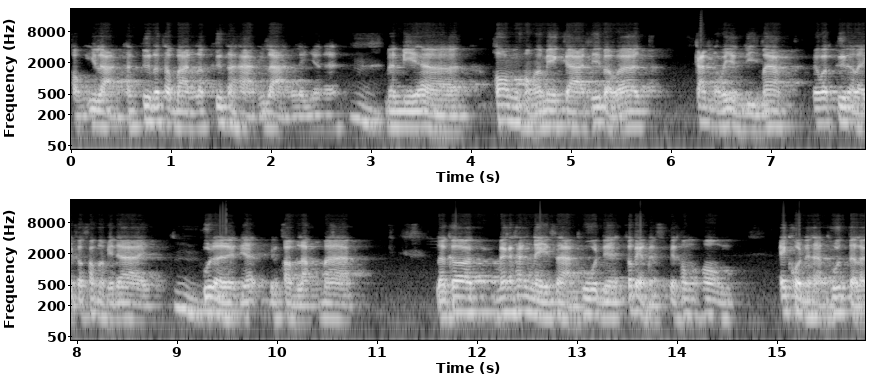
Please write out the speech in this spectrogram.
ของอิหร่านทั้งคลื่นรัฐบาลและคลื่นทหารอิหร่านอะไรเงี้ยนะอืมมันมีเอ่อห้องของอเมริกาที่แบบว่ากั้นเอาไว้อย่างดีมาก ไม่ว่าคลื่นอะไรก็เข้ามาไม่ได้อืมพูดอะไรเนี้ยเป็นความลับมาก แล้วก็แม้กระทั่งในสถานทูตเนี่ยก็แบ่งเป็นเป็นห้องห้องไอ้คนในสถานทูตแต่ละ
